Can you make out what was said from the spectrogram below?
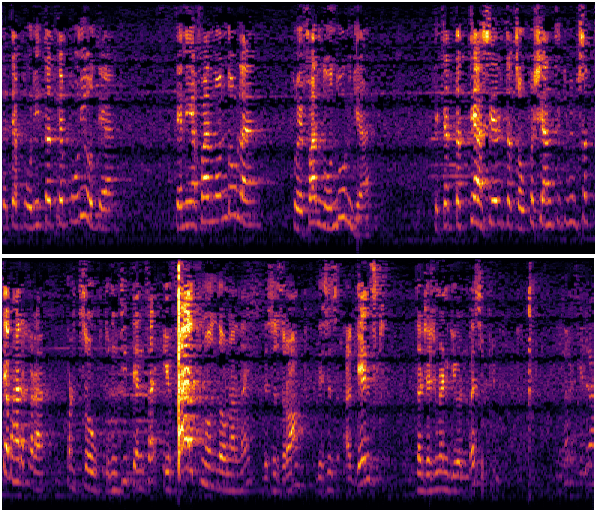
तर त्या पोरी तर त्या पोरी होत्या. त्यांनी एफ आय आर नोंदवलाय तो एफ आय आर नोंदवून घ्या. त्याच्यात तथ्य असेल तर चौकशी अंती तुम्ही सत्य बाहेर पण चौ तुमची त्यांचा एफ आय आर नोंदवणार नाही. This is wrong this is against the judgment given by supreme sir गेल्या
